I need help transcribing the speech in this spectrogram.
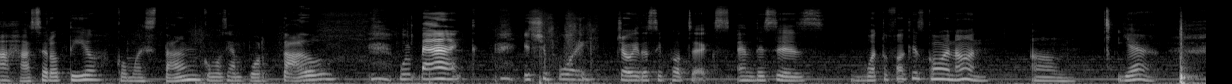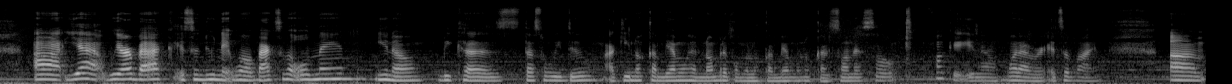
Ajá, cero tío. ¿Cómo están? ¿Cómo se han portado? We're back. It's your boy, Joey the Cipotx. And this is What the Fuck is Going On? Um, yeah. Uh, yeah, we are back. It's a new name. Well, back to the old name, you know, because that's what we do. Aquí nos cambiamos el nombre como los cambiamos los calzones. So, fuck it, you know, whatever. It's a vibe. Um,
